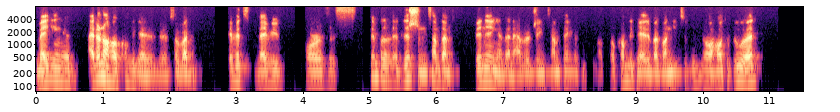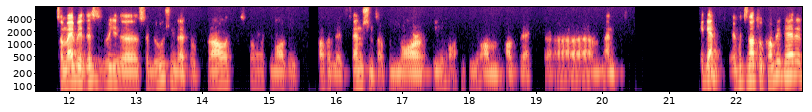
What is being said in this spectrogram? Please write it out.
Making it, I don't know how complicated it is, so, but if it's maybe for this simple addition, sometimes binning and then averaging something is not so complicated, but one needs to know how to do it. So maybe this is really the solution that the crowd sort more the possible extensions of more um object. Um, and again, if it's not too complicated,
